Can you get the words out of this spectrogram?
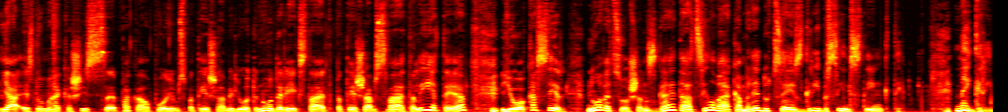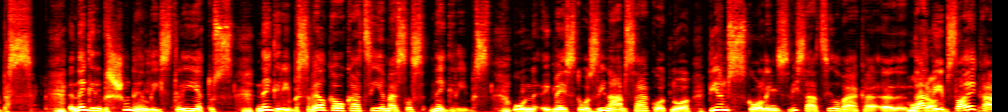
jā, es domāju, ka šis pakalpojums patiešām ir ļoti noderīgs. Tā ir patiešām svēta lieta, ja? jo kas ir novecošanas gaitā cilvēkam reducējas gribas instinkti. Negribas. Negribas šodien līst lietus, negribas vēl kaut kāds iemesls, negribas. Un mēs to zinām sākot no pirmsskoliņas visā cilvēka uh, darbības laikā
